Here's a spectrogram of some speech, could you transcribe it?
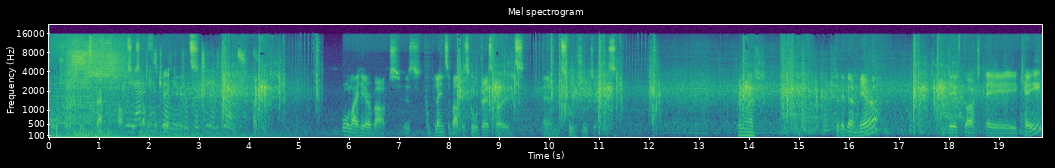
short shorts and strapped tops or React stuff is for for decades. Protean threats. Like, all I hear about is complaints about the school dress codes and school shootings. Pretty much. So they've got a Mira, they've got a Kaid,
